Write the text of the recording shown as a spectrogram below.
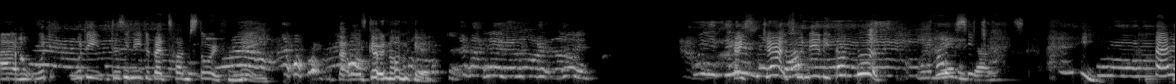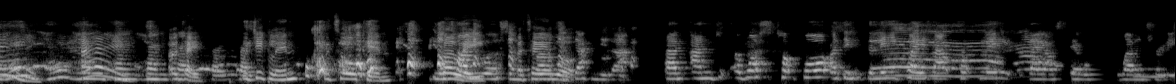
Um, oh, would, would he, does he need a bedtime story from me? That what's going on here? Casey Jacks, we're nearly done. Look, Jacks. Hey, hey, hey. Okay, we're jiggling, we're talking. Chloe, I tell you what. Um, and whilst top four, I think the league plays out properly. They are still well and truly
